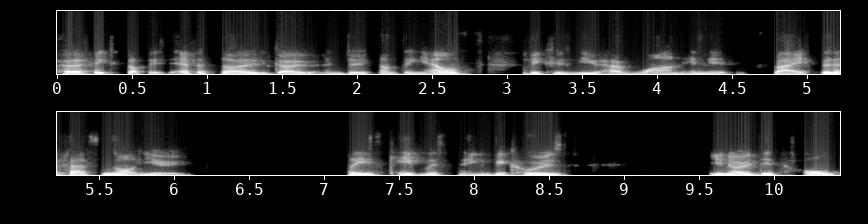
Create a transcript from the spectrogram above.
perfect. Stop this episode, go and do something else because you have won in this space. But if that's not you, please keep listening because you know this whole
